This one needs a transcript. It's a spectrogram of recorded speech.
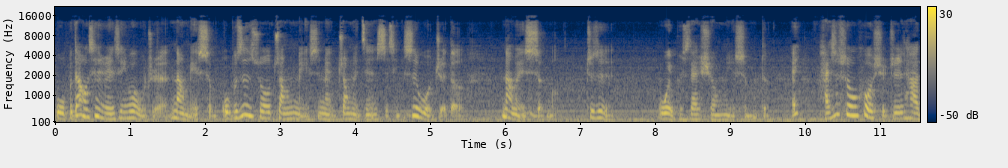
我不道歉的原因是因为我觉得那没什么，我不是说装没是没装美这件事情，是我觉得那没什么，就是我也不是在凶你什么的。哎，还是说或许就是他，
